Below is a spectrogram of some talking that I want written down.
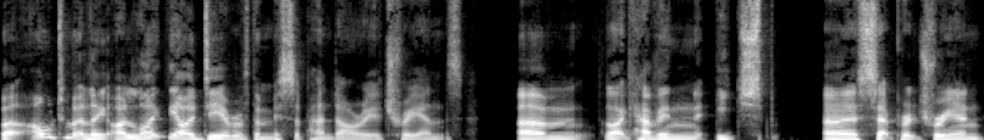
But ultimately, I like the idea of the Mists of Pandaria Treants. Um, like having each uh, separate Treant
